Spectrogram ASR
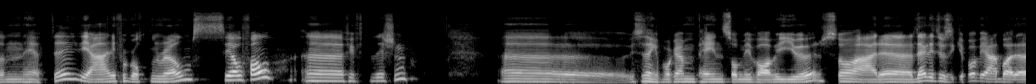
den heter. Vi er i Forgotten Realms, iallfall. Eh, Fifth edition. Eh, hvis du tenker på campaign som i hva vi gjør, så er det Det er jeg litt usikker på. Vi er bare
